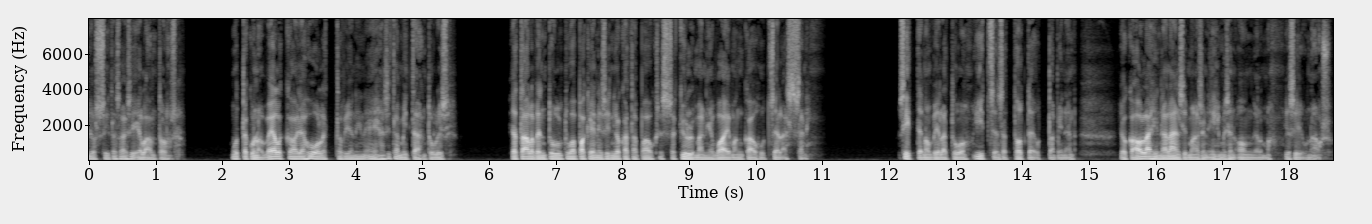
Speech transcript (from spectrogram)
jos siitä saisi elantonsa. Mutta kun on velkaa ja huolettavia, niin eihän sitä mitään tulisi. Ja talven tultua pakenisin joka tapauksessa kylmän ja vaivan kauhut selässäni. Sitten on vielä tuo itsensä toteuttaminen – joka on lähinnä länsimaisen ihmisen ongelma ja siunaus.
